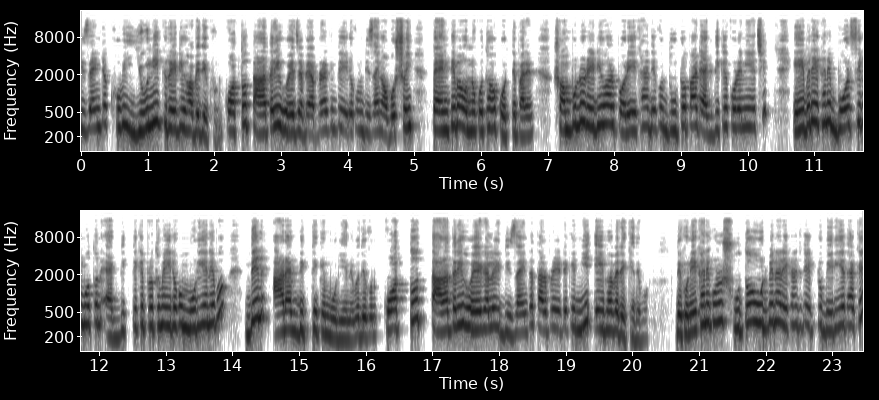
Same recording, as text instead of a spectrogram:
ডিজাইনটা খুবই ইউনিক রেডি হবে, দেখুন। কত তাড়াতাড়ি হয়ে যাবে। আপনারা কিন্তু এরকম ডিজাইন অবশ্যই প্যান্টে বা অন্য কোথাও করতে পারেন। সম্পূর্ণ রেডি হওয়ার পরে এখানে দেখুন দুটো পার্ট একদিকে করে নিয়েছি। এইবারে এখানে বরফির মতন একদিক থেকে প্রথমে এইরকম মুড়িয়ে নেব দেন আর একদিক থেকে মুড়িয়ে নেব। দেখুন কত তাড়াতাড়ি হয়ে গেল এই ডিজাইনটা। তারপরে এটাকে নিয়ে এইভাবে রেখে দেবো। দেখুন, এখানে কোনো সুতো উঠবে না এখানে যদি একটু বেরিয়ে থাকে,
